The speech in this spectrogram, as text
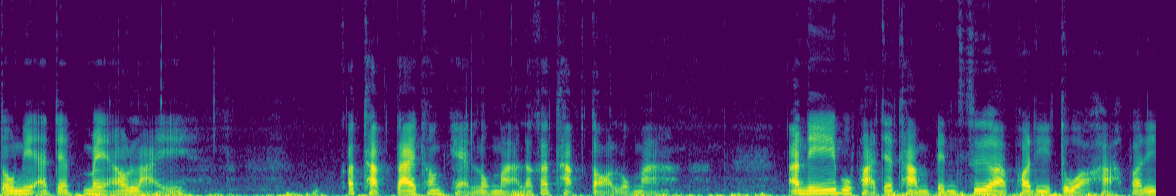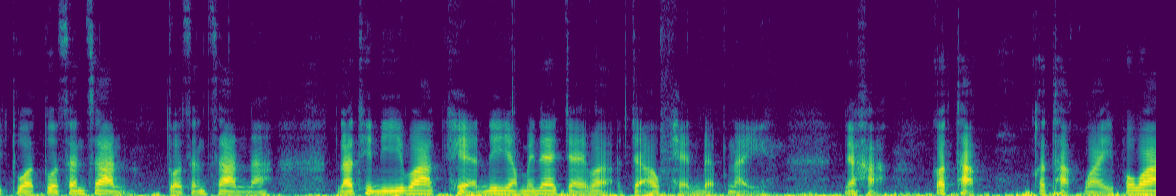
ตรงนี้อาจจะไม่เอาไหล ก็ถักใต้ท้องแขนลงมา แล้วก็ถักต่อลงมา อันนี้บุภาจะทำเป็นเสื้อพอดีตัวค่ะ พอดีตัวตัวสั้นๆ ตัวสั้นๆนะ แล้วทีนี้ว่าแขนนี่ยังไม่แน่ใจว่าจะเอาแขนแบบไหนเนี่ยค่ะ ก็ถักก็ถักไว้ เพราะว่า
